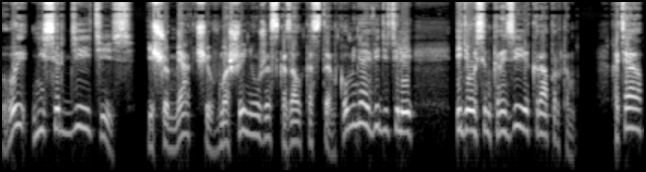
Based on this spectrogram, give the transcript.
«Вы не сердитесь!» — еще мягче в машине уже сказал Костенко. «У меня, видите ли, идиосинкразия к рапортам. Хотя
